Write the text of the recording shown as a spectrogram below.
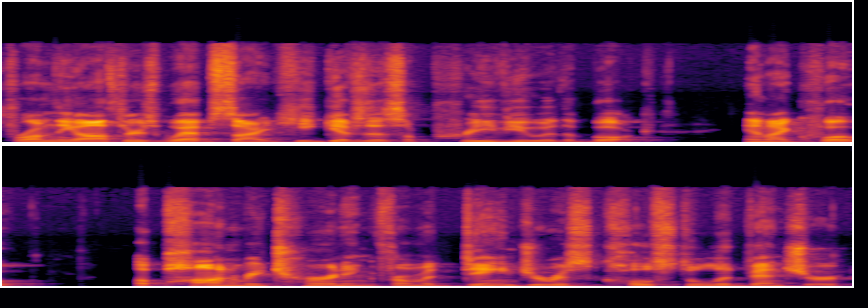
From the author's website, he gives us a preview of the book, and I quote Upon returning from a dangerous coastal adventure,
